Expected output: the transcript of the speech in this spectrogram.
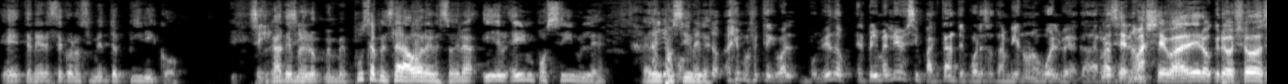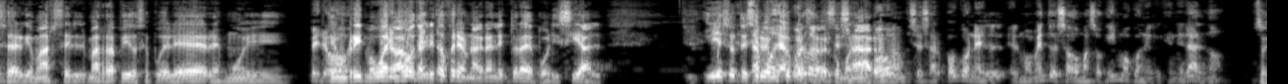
eh, tener ese conocimiento empírico. Sí, Fíjate, sí. Me, lo- me- me puse a pensar ahora en eso, era, y- era imposible. Era Hay un imposible. momento- hay un momento igual, volviendo, el primer libro es impactante, por eso también uno vuelve a cada rato. Es el ¿no? más llevadero, creo yo, es el que más, el más rápido se puede leer, es muy... Pero tiene un ritmo. Bueno, Agota momento- Christopher era una gran lectora de policial. Y Eh, eso te sirve mucho para saber cómo narra, ¿no? Se zarpó con el, el momento de sadomasoquismo con el general, ¿no? Sí.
